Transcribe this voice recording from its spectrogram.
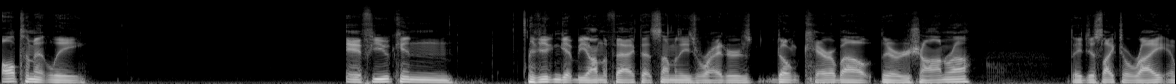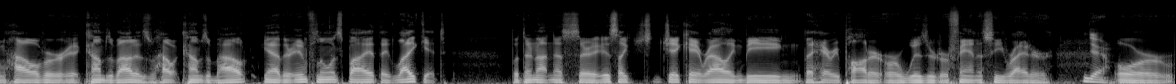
ultimately, if you can if you can get beyond the fact that some of these writers don't care about their genre they just like to write and however it comes about is how it comes about. Yeah they're influenced by it. They like it but they're not necessarily it's like jk rowling being the harry potter or wizard or fantasy writer yeah. or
